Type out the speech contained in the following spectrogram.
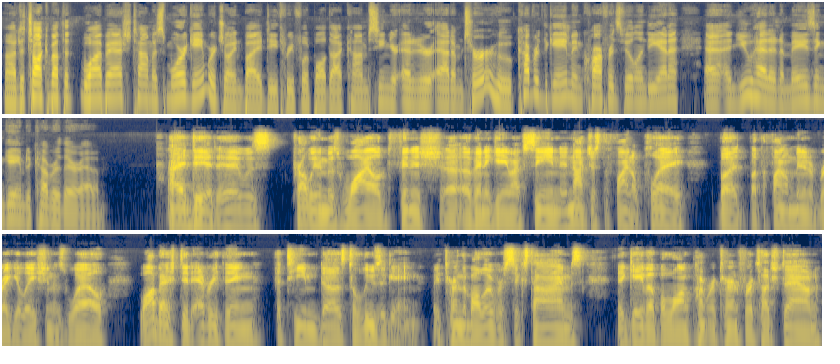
Uh, to talk about the Wabash Thomas More game, we're joined by D3Football.com senior editor Adam Turer, who covered the game in Crawfordsville, Indiana, and you had an amazing game to cover there, Adam. I did. It was probably the most wild finish uh, of any game I've seen, and not just the final play, but but the final minute of regulation as well. Wabash did everything a team does to lose a game. They turned the ball over six times. They gave up a long punt return for a touchdown.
